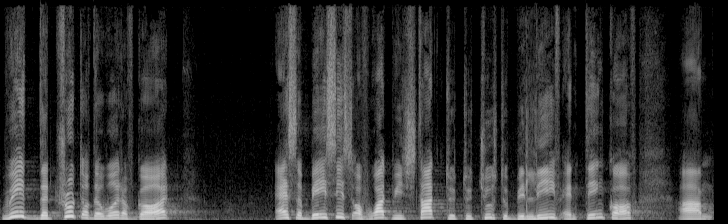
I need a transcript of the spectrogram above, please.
with the truth of the Word of God as a basis of what we start to, to choose to believe and think of, um,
